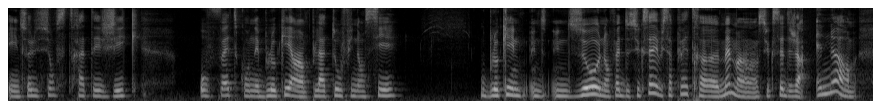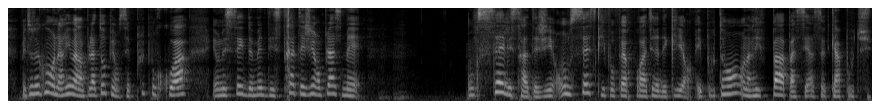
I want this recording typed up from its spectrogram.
et une solution stratégique au fait qu'on est bloqué à un plateau financier ou bloquer une, zone en fait de succès. ça peut être euh, même un succès déjà énorme. Mais tout d'un coup, on arrive à un plateau puis on sait plus pourquoi et on essaye de mettre des stratégies en place, mais on sait les stratégies, on sait ce qu'il faut faire pour attirer des clients et pourtant on n'arrive pas à passer à ce cap au-dessus.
